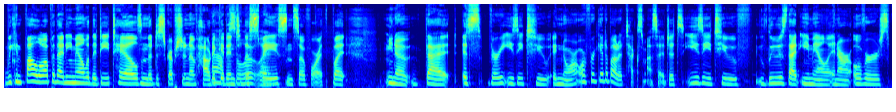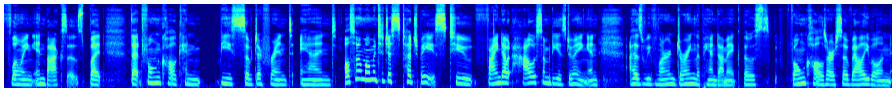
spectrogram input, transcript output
we can follow up with that email with the details and the description of how to get into the space and so forth. But you know that it's very easy to ignore or forget about a text message. It's easy to f- lose that email in our overflowing inboxes, but that phone call can be so different and also a moment to just touch base to find out how somebody is doing. And as we've learned during the pandemic those phone calls are so valuable and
